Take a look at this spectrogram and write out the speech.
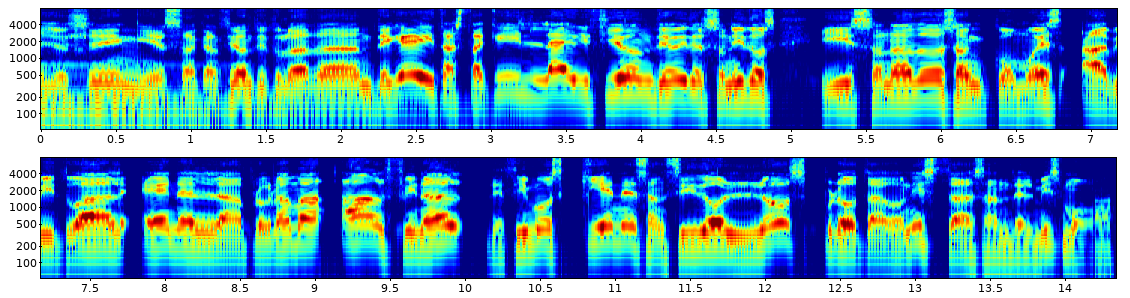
Kaioshin y esa canción titulada The Gate. Hasta aquí la edición de hoy del Sonidos y Sonados. Como es habitual en el programa, al final decimos quiénes han sido los protagonistas del mismo.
